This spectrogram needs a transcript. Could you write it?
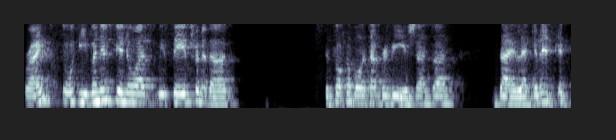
right? So even if, you know, as we say in Trinidad, to talk about abbreviations and dialect, you know, it, it,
